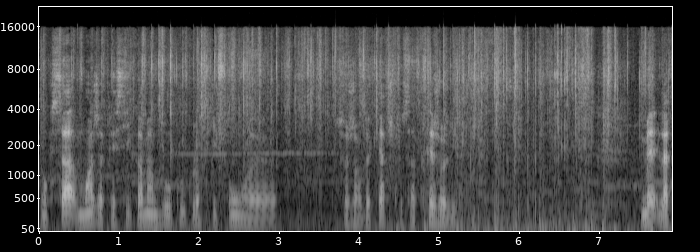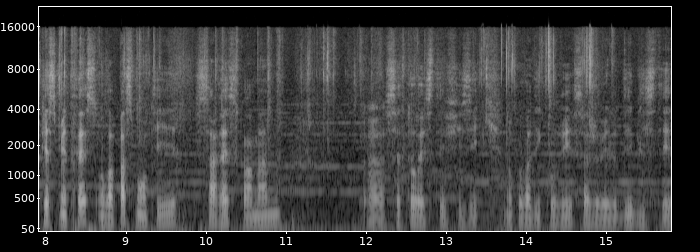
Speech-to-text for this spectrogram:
Donc ça, moi j'apprécie quand même beaucoup lorsqu'ils font euh, ce genre de carte, je trouve ça très joli. Mais la pièce maîtresse, on va pas se mentir, ça reste quand même euh, cette OST physique. Donc on va découvrir, ça je vais le déblister.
